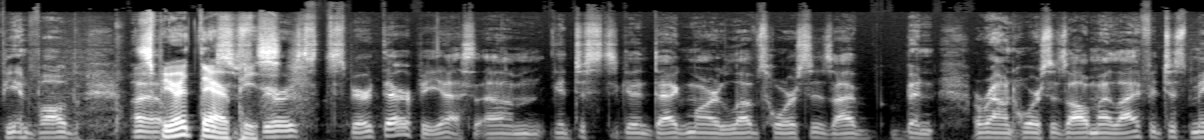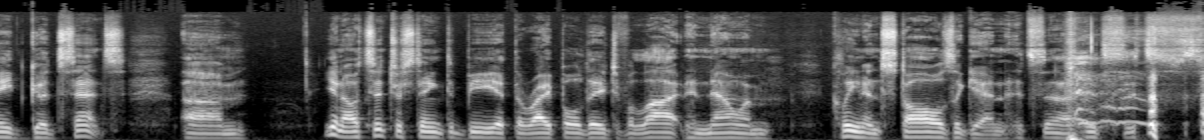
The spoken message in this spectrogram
be involved. Uh, spirit therapy. Spirit, spirit therapy, yes. Um, it just, again, Dagmar loves horses. I've been around horses all my life. It just made good sense. Um, you know, it's interesting to be at the ripe old age of a lot, and now I'm cleaning stalls again. It's uh, it's it's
